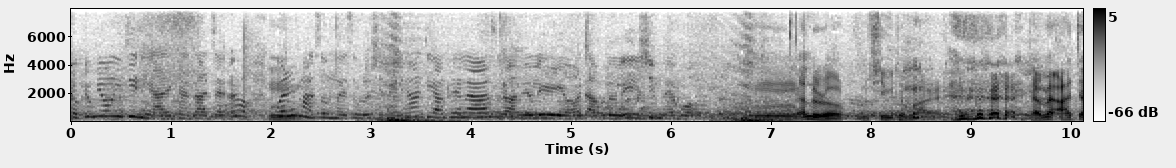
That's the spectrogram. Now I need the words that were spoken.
တို့ပြုံးပြုံးကြီးကြည့်နေရတဲ့ခံစားချက်အဲ့တော့ပွဲတွေမှာစုံမယ်ဆိုလို့ရှိရင်ဟာတယောက်ထဲလားဆိုတာမျိုးလေးတွေရောဒါဘယ်လိုလေးရှိမလဲပေါ့อืมအဲ့လိုတော့မရှိဘူးထင်ပါတယ်ဒါပေမဲ့အားကြ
